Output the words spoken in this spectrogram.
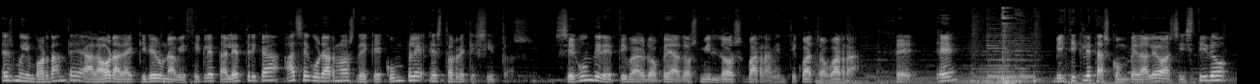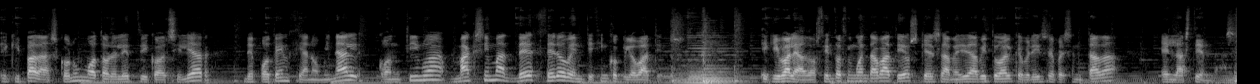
Es muy importante a la hora de adquirir una bicicleta eléctrica asegurarnos de que cumple estos requisitos. Según Directiva Europea 2002-24-CE, Bicicletas con pedaleo asistido equipadas con un motor eléctrico auxiliar de potencia nominal continua máxima de 0,25 kW. Equivale a 250 vatios, que es la medida habitual que veréis representada en las tiendas,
